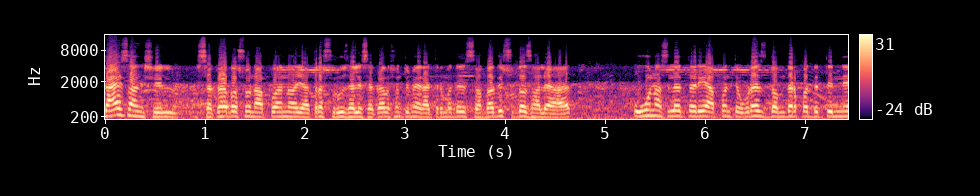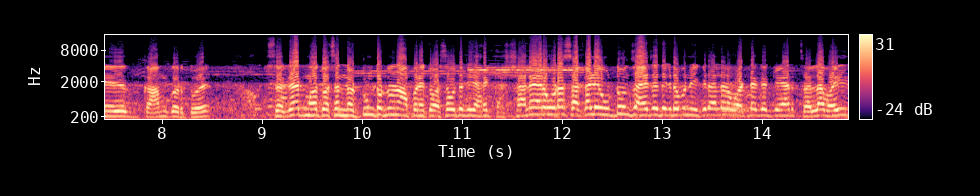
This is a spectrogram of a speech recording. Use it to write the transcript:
काय सांगशील? सकाळपासून आपण यात्रा सुरू झाली. सकाळपासून तुम्ही रात्रीमध्ये सहभागीसुद्धा झाले आहात. ऊन असलं तरी आपण तेवढ्याच दमदार पद्धतीने काम करतोय. सगळ्यात महत्त्वाचं नटून टटून आपण येतो. असं होतं की अरे कशाला यार एवढा सकाळी उठून जायचं तिकडे? पण इकडे आल्यावर वाटतं का की यार चला भाई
